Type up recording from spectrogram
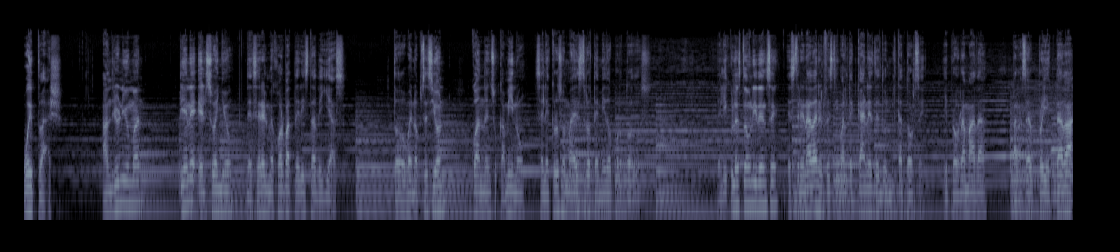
Whiplash. Andrew Newman tiene el sueño de ser el mejor baterista de jazz. Todo buena obsesión cuando en su camino se le cruza un maestro temido por todos. Película estadounidense estrenada en el Festival de Cannes de 2014 y programada para ser proyectada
